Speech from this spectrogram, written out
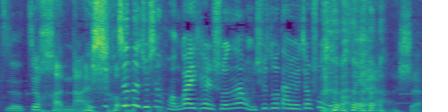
就就很难说。真的就像黄瓜一开始说的，那我们去做大学教授就好了呀。是，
